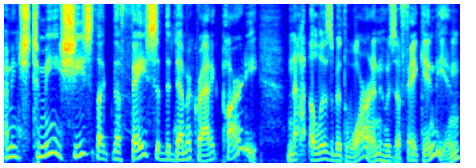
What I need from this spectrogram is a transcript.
I mean, to me, she's like the face of the Democratic Party, not Elizabeth Warren, who's a fake Indian.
